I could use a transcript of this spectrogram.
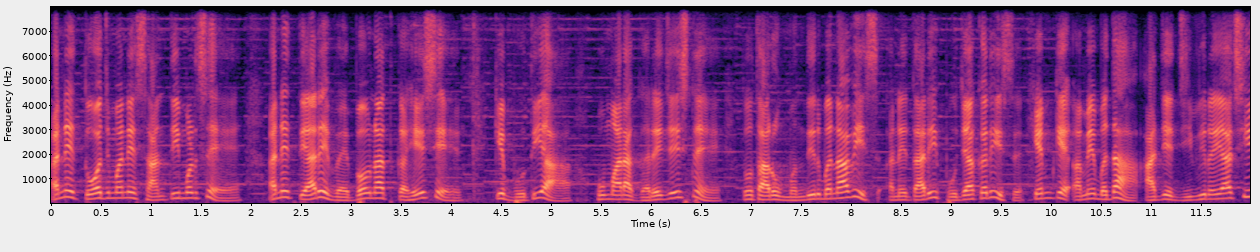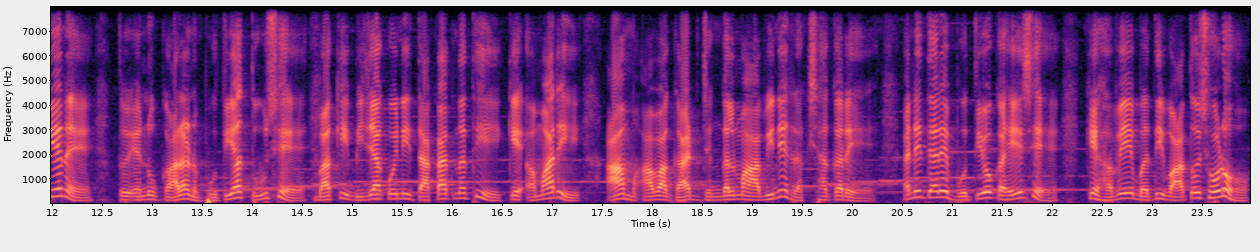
અને તો જ મને શાંતિ મળશે. અને ત્યારે વૈભવનાથ કહે છે કે ભૂતિયા, હું મારા ઘરે જઈશ ને, તો તારું મંદિર બનાવીશ અને તારી પૂજા કરીશ. કેમ કે અમે બધા આજે જીવી રહ્યા છીએ ને, તો એનું કારણ ભૂતિયા તું છે. બાકી બીજા કોઈની તાકાત નથી કે અમારી આમ આવા ઘાટ જંગલમાં આવીને રક્ષા કરે. અને ત્યારે ભૂતિયો કહે છે કે, હવે એ બધી વાતો છોડો.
